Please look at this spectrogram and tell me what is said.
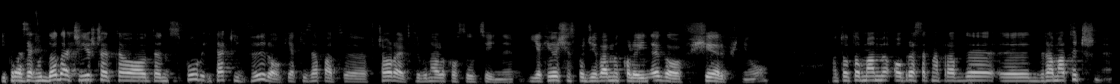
I teraz jakby dodać jeszcze to, ten spór i taki wyrok, jaki zapadł e, wczoraj w Trybunale Konstytucyjnym i jakiego się spodziewamy kolejnego w sierpniu, no to to mamy obraz tak naprawdę e, dramatyczny,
